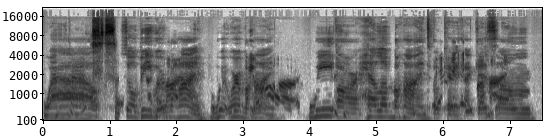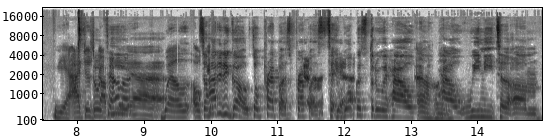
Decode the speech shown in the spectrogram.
Wow. So, So B, we're behind. We're, we're behind. We are hella behind. Okay, I guess. Um. Yeah, I just So got tell us- Yeah. well. Okay. So how did it go? So prep us, prep us, Ta yeah. walk us through it. How Uh-huh. how we need to um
